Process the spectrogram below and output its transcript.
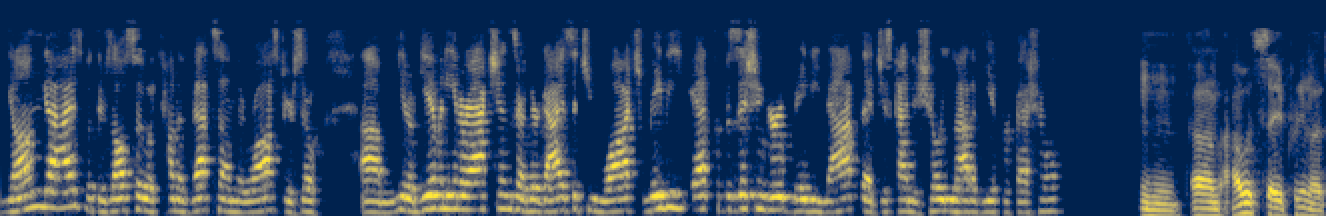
young guys, but there's also a ton of vets on the roster. So, um, you know, do you have any interactions? Are there guys that you watch, maybe at the position group, maybe not, that just kind of show you how to be a professional? Mm-hmm. Um, I would say pretty much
